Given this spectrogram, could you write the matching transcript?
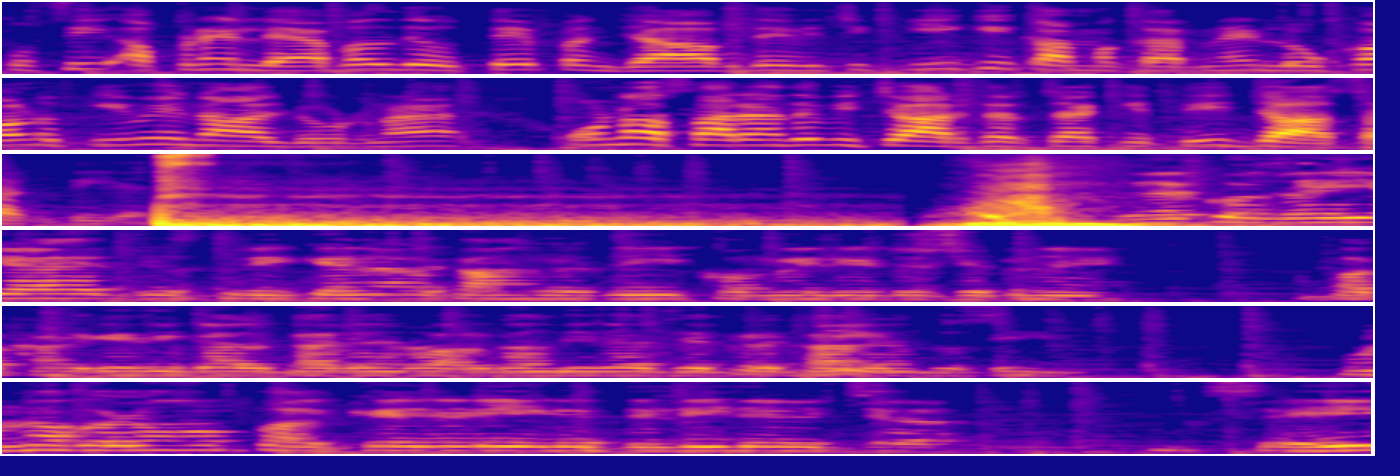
ਤੁਸੀਂ ਆਪਣੇ ਲੈਵਲ ਦੇ ਉੱਤੇ ਪੰਜਾਬ ਦੇ ਵਿੱਚ ਕੀ ਕੀ ਕੰਮ ਕਰਨੇ ਲੋਕਾਂ ਨੂੰ ਕਿਵੇਂ ਨਾਲ ਜੋੜਨਾ ਹੈ ਉਹਨਾਂ ਸਾਰਿਆਂ ਦੇ ਵਿਚਾਰ ਚਰਚਾ ਕੀਤੀ ਜਾ ਸਕਦੀ ਹੈ। ਬਿਲਕੁਲ ਸਹੀ ਹੈ ਜਿਸ ਤਰੀਕੇ ਨਾਲ ਕਾਂਗਰਸ ਦੀ ਕੌਮੀ ਲੀਡਰਸ਼ਿਪ ਨੇ ਆਪਾਂ ਖੜਗੇ ਦੀ ਗੱਲ ਕਰ ਰਹੇ ਹਾਂ ਰਾਹੁਲ ਗਾਂਧੀ ਦਾ ਜ਼ਿਕਰ ਕਰ ਰਹੇ ਹੋ ਤੁਸੀਂ। ਉਹਨਾਂ ਵੱਲੋਂ ਭਲਕੇ ਜਿਹੜੀ ਦਿੱਲੀ ਦੇ ਵਿੱਚ ਸਹੀ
